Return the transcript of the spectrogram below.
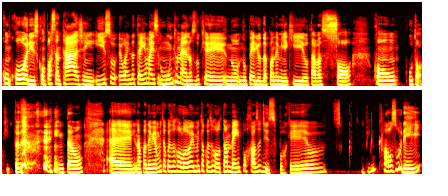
com cores, com porcentagem. E isso eu ainda tenho, mas muito menos do que no, no período da pandemia que eu tava só com o toque. entendeu? então, é, na pandemia muita coisa rolou e muita coisa rolou também por causa disso. Porque eu me enclausurei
